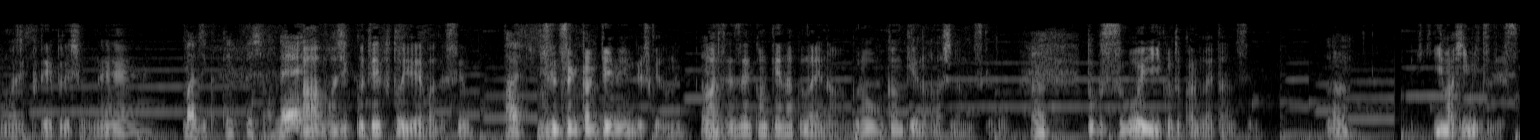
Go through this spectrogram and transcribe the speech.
うん。マジックテープでしょうね。マジックテープでしょうね。あ、マジックテープといえばですよ。はい。全然関係ねえんですけどね。あ、うん全然関係なくないな。グローブ関係の話なんですけど。うん。僕すごいいいこと考えたんですよ。うん。今秘密です。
